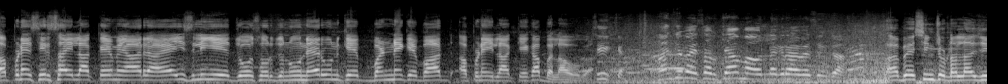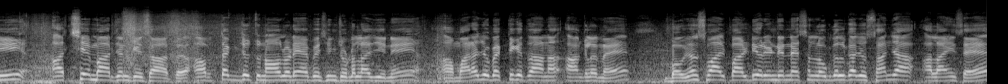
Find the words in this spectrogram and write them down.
अपने सिरसा इलाके में आ रहा है इसलिए जोश और जुनून है उनके बनने के बाद अपने इलाके का भला होगा। ठीक है। हाँ जी भाई साहब क्या माहौल लग रहा है अभय सिंह का अभय सिंह चौटाला जी अच्छे मार्जिन के साथ अब तक जो चुनाव लड़े हैं अभय सिंह चौटाला जी ने हमारा जो व्यक्तिगत आंकलन है बहुजन समाज पार्टी और इंडियन नेशनल लोकदल का जो साझा अलायंस है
